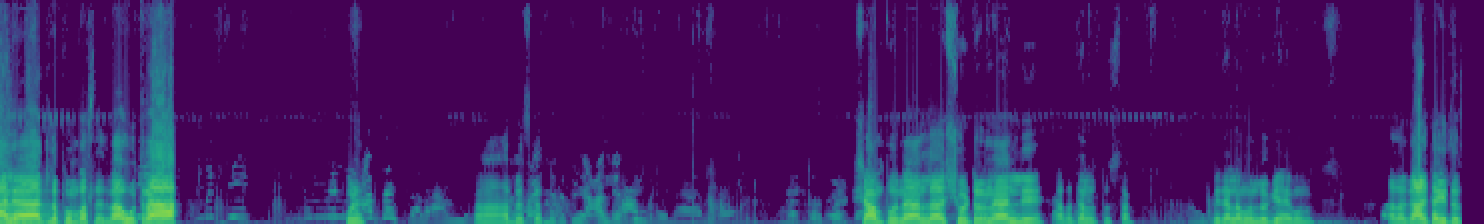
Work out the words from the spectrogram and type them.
आल्यात लपून बसल्यात. बा उतरा. कुठे हा अभ्यास करा. शॅम्पू नाही आणला शोटर नाही आणले. आता त्याला तूच सांग. मी त्यांना म्हणलो घ्याय म्हणून. आता गारठा इथंच.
